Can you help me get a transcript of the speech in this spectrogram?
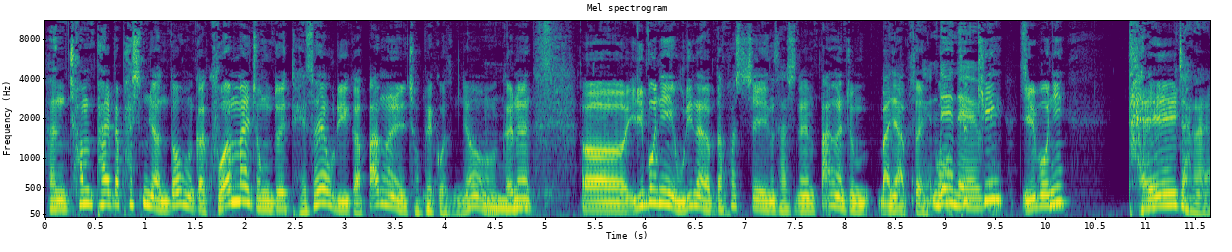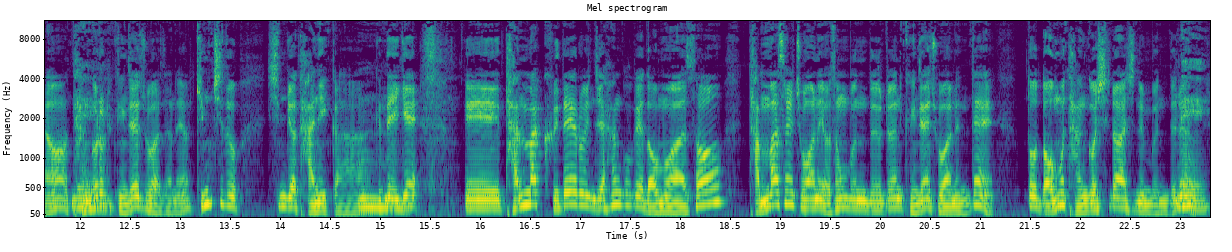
한 1880년도 그러니까 구한말 정도에 돼서야 우리가 빵을 접했거든요. 음. 그러니까는 어 일본이 우리나라보다 훨씬 사실은 빵은 좀 많이 앞서 있고 네네. 특히 일본이 달잖아요. 단 네. 거를 굉장히 좋아하잖아요. 김치도 심지어 다니까. 음. 근데 이게 이 단맛 그대로 이제 한국에 넘어와서 단맛을 좋아하는 여성분들은 굉장히 좋아하는데 또 너무 단 거 싫어하시는 분들은 네.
